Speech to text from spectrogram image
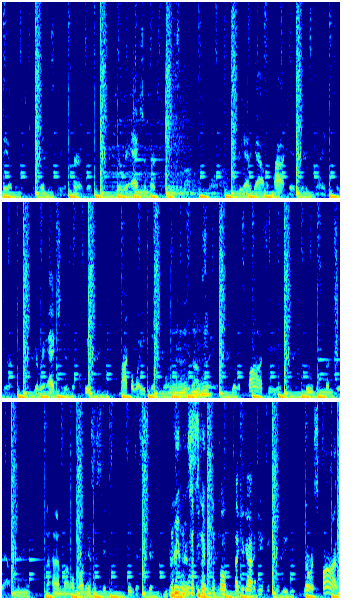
feel tremendously in terms of your reaction versus your response. You know, uh, we had a guy on the podcast that explained it to where your reaction is a quick microwave info. Mhm, You know what I'm mhm. saying? Your response is, dude just cussed me out. Behind my own One Mississippi, two Mississippi, three Mississippi. So, like you got you, you, you, you, your response,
